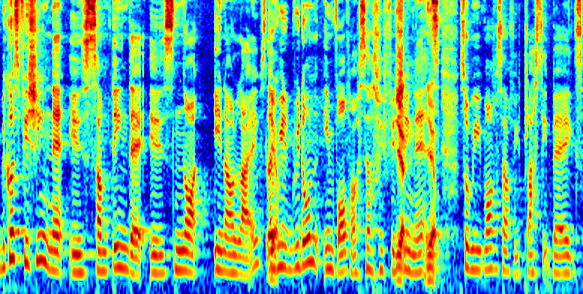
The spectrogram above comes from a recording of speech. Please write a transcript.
because fishing net is something that is not in our lives. Like Yep. we, we don't involve ourselves with fishing Yep, nets. yep. So we involve ourselves with plastic bags,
